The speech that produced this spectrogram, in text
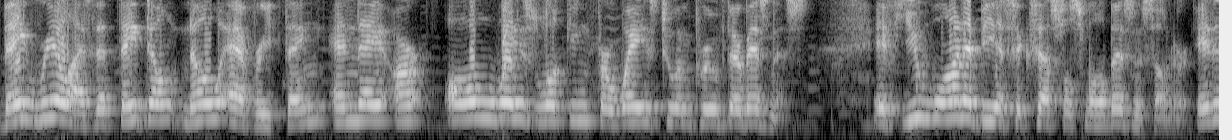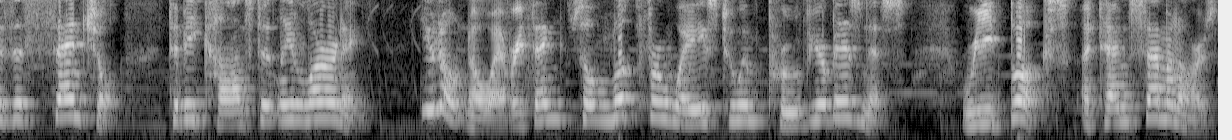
They realize that they don't know everything and they are always looking for ways to improve their business. If you want to be a successful small business owner, it is essential to be constantly learning. You don't know everything, so look for ways to improve your business read books, attend seminars,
